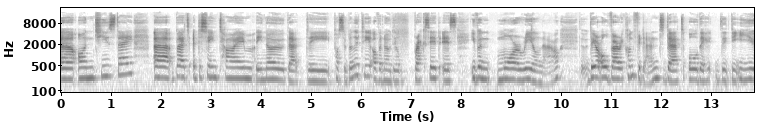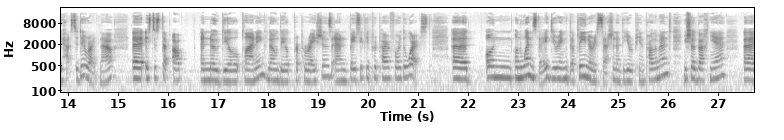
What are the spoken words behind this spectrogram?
uh, on Tuesday. Uh, but at the same time, they know that the possibility of a no-deal Brexit is even more real now. They are all very confident that all the, the, the EU has to do right now uh, is to step up no deal planning, no deal preparations, and basically prepare for the worst. Uh, on, on Wednesday, during the plenary session at the European Parliament, Michel Barnier, uh,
